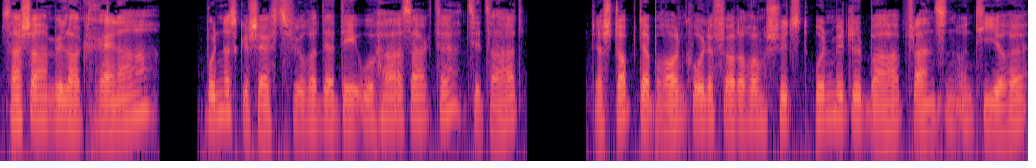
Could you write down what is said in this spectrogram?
Sascha Müller-Krenner Bundesgeschäftsführer der DUH sagte, Zitat, der Stopp der Braunkohleförderung schützt unmittelbar Pflanzen und Tiere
